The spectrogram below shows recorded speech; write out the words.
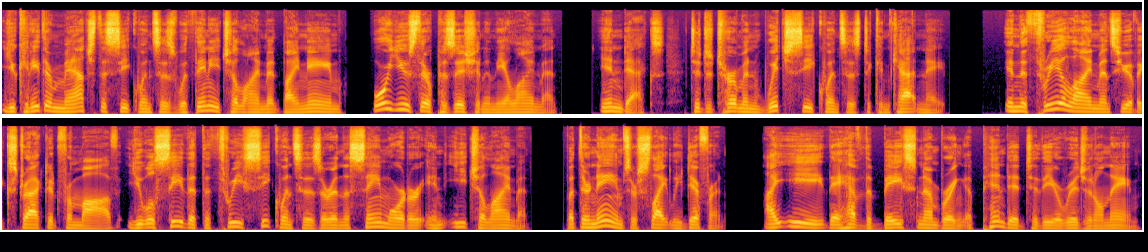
you can either match the sequences within each alignment by name or use their position in the alignment, index, to determine which sequences to concatenate. In the three alignments you have extracted from Mauve, you will see that the three sequences are in the same order in each alignment, but their names are slightly different i.e., they have the base numbering appended to the original name.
